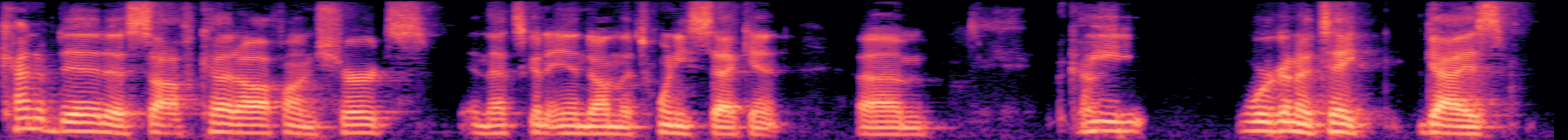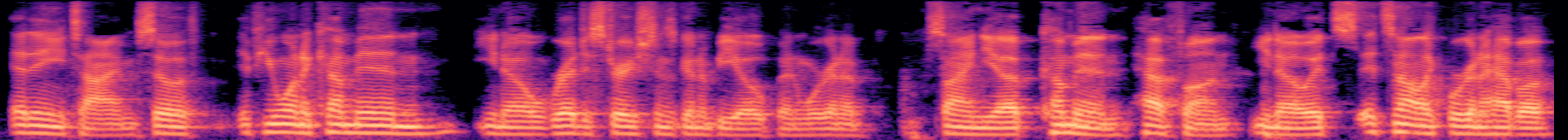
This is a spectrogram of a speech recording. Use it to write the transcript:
kind of did a soft cutoff on shirts, and that's going to end on the 22nd. Um, Okay. We we're going to take guys at any time. So if if you want to come in, you know, registration is going to be open. We're going to sign you up. Come in, have fun. You know, it's it's not like we're going to have a,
